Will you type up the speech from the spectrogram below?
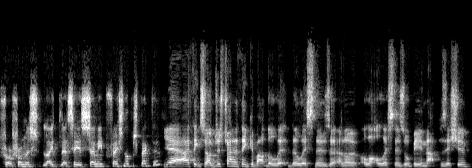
For, from a like let's say a semi-professional perspective? Yeah i think so. I'm just trying to think about the li- the listeners. And a, a lot of listeners will be in that position.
